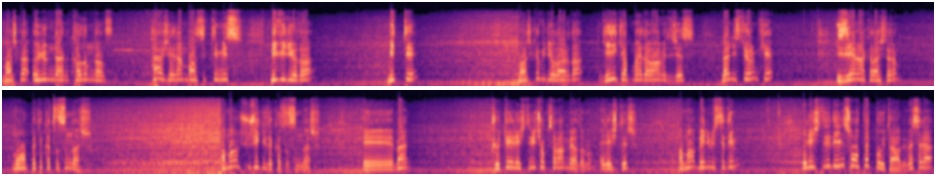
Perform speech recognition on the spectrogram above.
başka ölümden, kalımdan, her şeyden bahsettiğimiz bir videoda bitti. Başka videolarda geyik yapmaya devam edeceğiz. Ben istiyorum ki izleyen arkadaşlarım muhabbete katılsınlar. Ama şu şekilde katılsınlar. Ee, ben kötü eleştiriyi çok seven bir adamım. Eleştir. Ama benim istediğim eleştiri değil sohbet boyutu abi. Mesela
